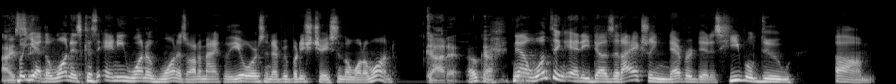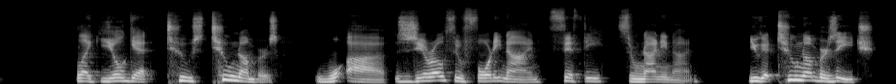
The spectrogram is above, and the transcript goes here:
I But see. yeah, the one is because any one of one is automatically yours, and everybody's chasing the one of one. got it. Okay. Now, one thing Eddie does that I actually never did is he will do, um, like you'll get two two numbers, uh, zero through 49, 50 through 99. You get two numbers each.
